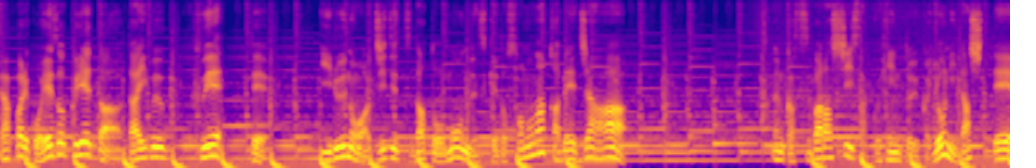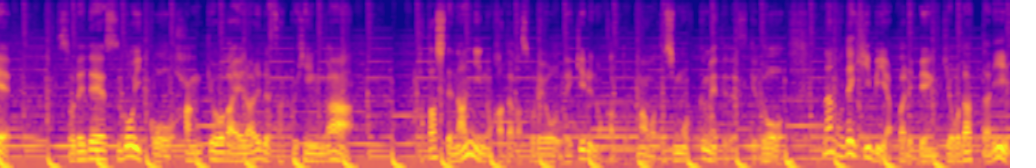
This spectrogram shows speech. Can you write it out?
やっぱりこう映像クリエイターだいぶ増えているのは事実だと思うんですけどその中でじゃあなんか素晴らしい作品というか世に出してそれですごいこう反響が得られる作品がたして何人の方がそれをできるのかと、まあ、私も含めてですけどなので日々やっぱり勉強だったり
